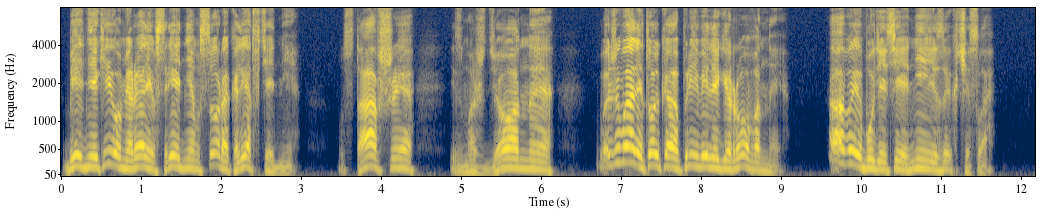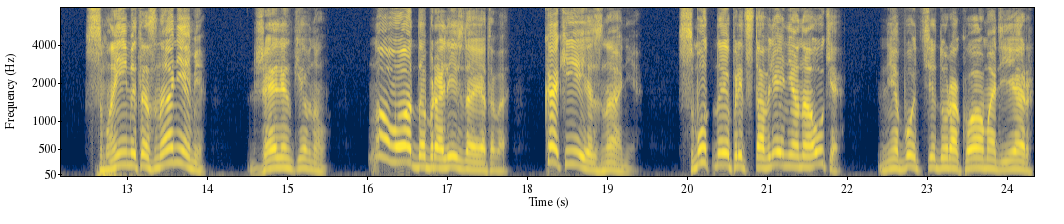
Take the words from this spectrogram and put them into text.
бедняки умирали в среднем в 40 лет в те дни. Уставшие, изможденные, выживали только привилегированные а вы будете не из их числа. С моими-то знаниями? Джеллин кивнул. Ну вот, добрались до этого. Какие знания? Смутные представления о науке? Не будьте дураком, Адьер.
